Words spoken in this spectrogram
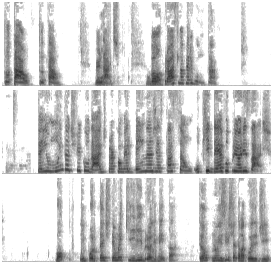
Total, total. Verdade. Bom, lá. próxima pergunta. Tenho muita dificuldade para comer bem na gestação. O que devo priorizar? Bom, importante ter um equilíbrio alimentar. Então, não existe aquela coisa de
